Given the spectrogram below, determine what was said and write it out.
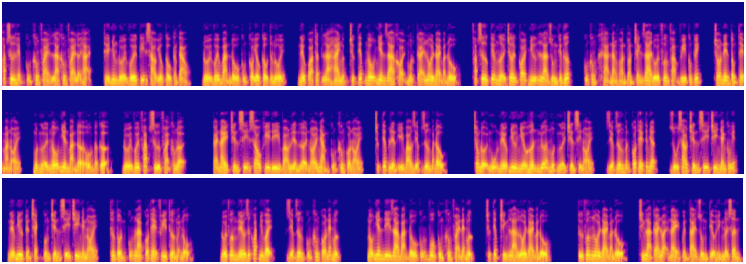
Pháp sư hẹp cũng không phải là không phải lợi hại thế nhưng đối với kỹ xảo yêu cầu càng cao, đối với bản đồ cũng có yêu cầu tương đối. Nếu quả thật là hai ngực trực tiếp ngẫu nhiên ra khỏi một cái lôi đài bản đồ, pháp sư kia người chơi coi như là dùng tiềm thước cũng không khả năng hoàn toàn tránh ra đối phương phạm vi công kích, cho nên tổng thể mà nói, một người ngẫu nhiên bản đồ ổ cờ, đối với pháp sư phải không lợi. Cái này chiến sĩ sau khi đi vào liền lời nói nhảm cũng không có nói, trực tiếp liền ý bảo diệp dương bắt đầu. Trong đội ngũ nếu như nhiều hơn nữa một người chiến sĩ nói, diệp dương vẫn có thể tiếp nhận dù sao chiến sĩ chi nhánh không ít, nếu như tuyển trạch cùng chiến sĩ chi nhánh nói, thương tổn cũng là có thể phi thường mạnh nổ. Đối phương nếu dứt khoát như vậy, diệp dương cũng không có nét mực. Ngẫu nhiên đi ra bản đồ cũng vô cùng không phải nét mực, trực tiếp chính là lôi đài bản đồ. Tứ phương lôi đài bản đồ, chính là cái loại này quyền tái dùng tiểu hình nơi sân.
